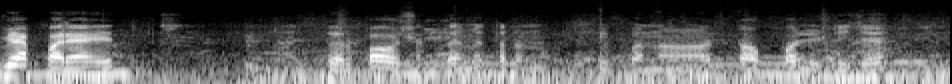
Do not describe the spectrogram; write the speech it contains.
व्यापारी आहेत. तर पाहू शकता मित्रांनो ही पण टॉप क्वालिटीचे आहे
